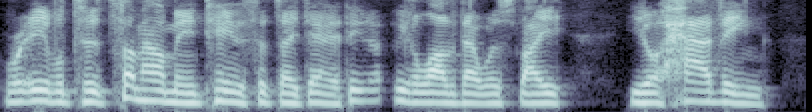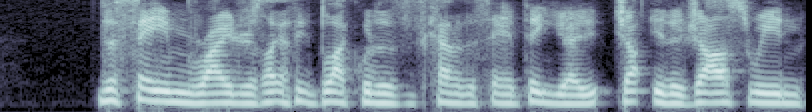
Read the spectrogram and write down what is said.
were able to somehow maintain a sense of identity. I think I think a lot of that was by you know having the same writers. Like I think Black Widow is kind of the same thing. You had jo- either Joss Whedon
